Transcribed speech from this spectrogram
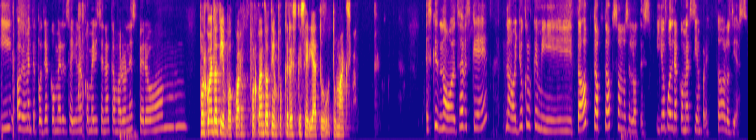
Y obviamente podría comer, desayunar, comer y cenar camarones, pero mm, ¿Por cuánto tiempo? ¿Por, cuánto tiempo crees que sería tu, tu máximo? es que no, ¿sabes qué? No, yo creo que mi top, top, top son los elotes. Y yo podría comer siempre, todos los días.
